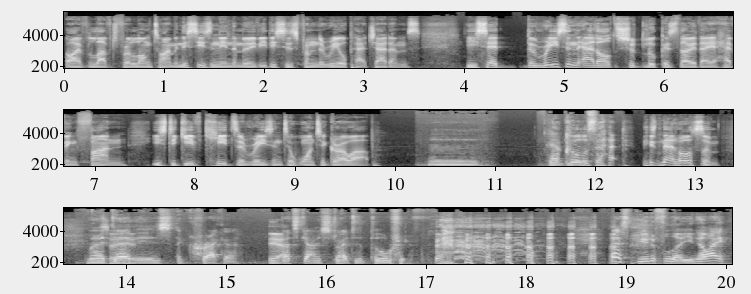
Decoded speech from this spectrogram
I've loved for a long time, and this isn't in the movie. This is from the real Patch Adams. He said the reason adults should look as though they are having fun is to give kids a reason to want to grow up. Mm. How cool is that? Isn't that awesome? Mate, So, that yeah. is a cracker. Yeah. That's going straight to the pool room. That's beautiful, though. You know, I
